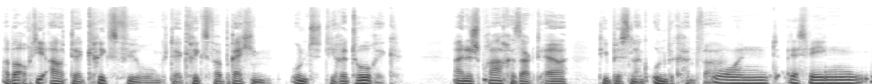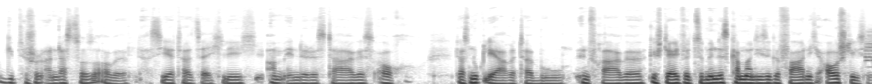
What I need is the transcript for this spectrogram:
aber auch die Art der Kriegsführung, der Kriegsverbrechen und die Rhetorik. Eine Sprache, sagt er, die bislang unbekannt war. Und deswegen gibt es schon Anlass zur Sorge, dass hier tatsächlich am Ende des Tages auch das nukleare Tabu in Frage gestellt wird. Zumindest kann man diese Gefahr nicht ausschließen.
